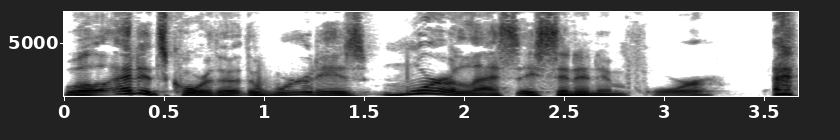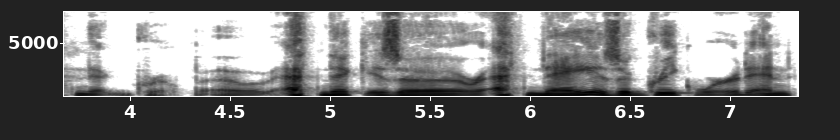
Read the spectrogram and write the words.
Well, at its core, the, the word is more or less a synonym for ethnic group. Uh, ethnic is a, or ethne is a Greek word, and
